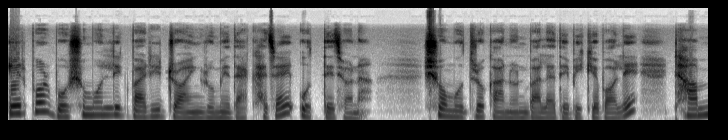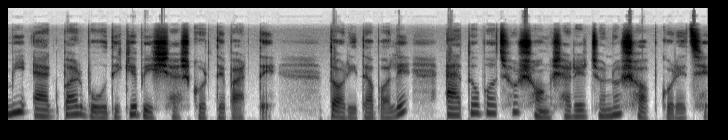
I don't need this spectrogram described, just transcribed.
এরপর বসুমল্লিক বাড়ির ড্রয়িং রুমে দেখা যায় উত্তেজনা। সমুদ্র কাননবালা দেবীকে বলে, ঠাম্মি একবার বৌদিকে বিশ্বাস করতে পারতে। তরিতা বলে, এত বছর সংসারের জন্য সব করেছে,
